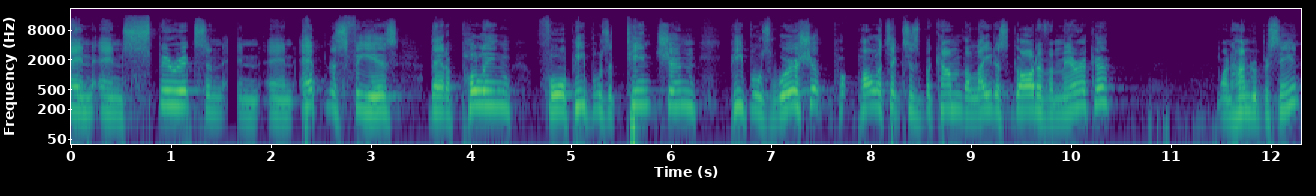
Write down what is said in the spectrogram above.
and, and spirits and, and, and atmospheres that are pulling for people's attention, people's worship. P- politics has become the latest God of America, 100%.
